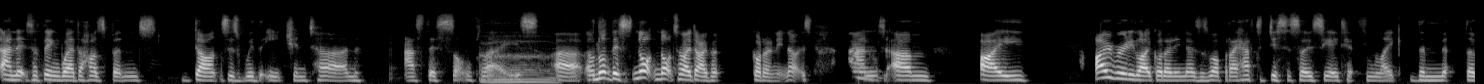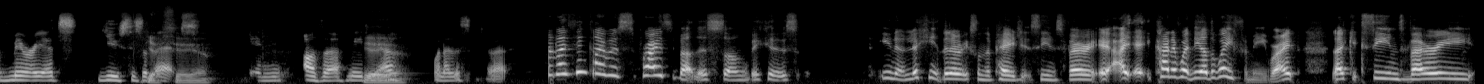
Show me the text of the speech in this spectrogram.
and it's a thing where the husband dances with each in turn as this song plays. Ah. Uh, oh, not this, not not till I die, but God only knows. And um, I I really like God Only Knows as well, but I have to disassociate it from like the the myriad uses of yes, it yeah, yeah. in other media yeah, when I listen to it. But I think I was surprised about this song because, you know, looking at the lyrics on the page, it seems very. It, I, it kind of went the other way for me, right? Like it seems mm. very.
